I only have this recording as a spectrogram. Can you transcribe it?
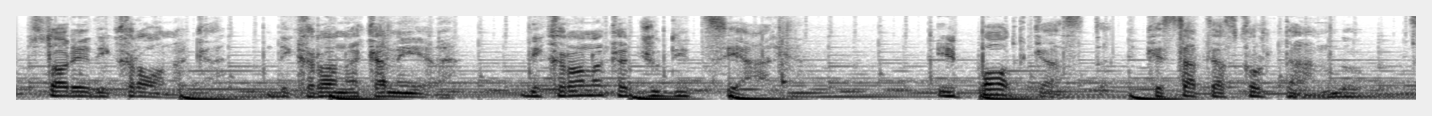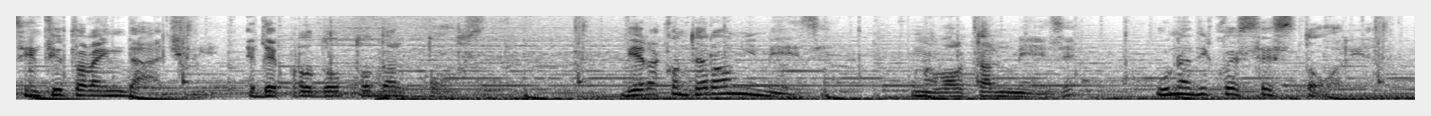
Storie di cronaca, di cronaca nera, di cronaca giudiziaria. Il podcast che state ascoltando si intitola Indagini ed è prodotto dal Post. Vi racconterò ogni mese, una volta al mese, una di queste storie,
